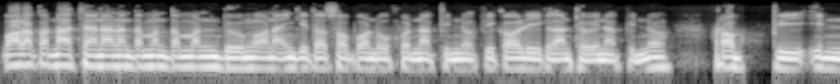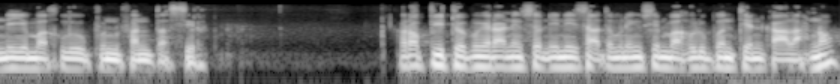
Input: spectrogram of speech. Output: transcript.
Walaqad nadana lan teman-teman donga nek kita sapa nuhun Nabi Nuh bikauli iklan dawe Nabi Nuh, Rabbi inni makhlubun fantasir. Rabbi do pengiran ingsun ini saat temen ingsun makhlubun den kalahno,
